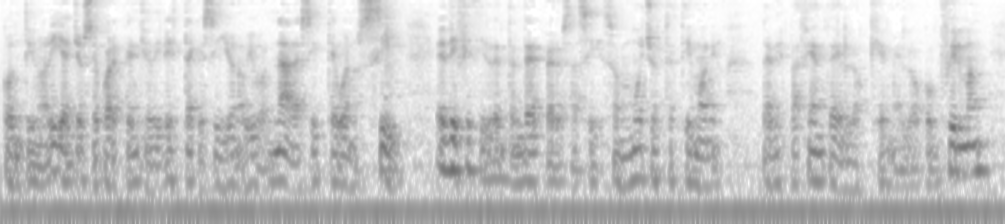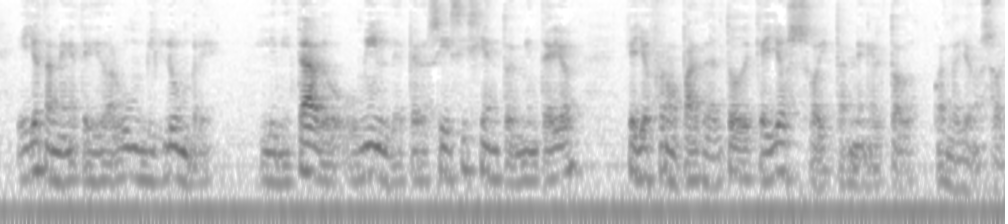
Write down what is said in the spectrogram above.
continuaría. Yo sé por experiencia directa que si yo no vivo, nada existe. Bueno, sí, es difícil de entender, pero es así. Son muchos testimonios de mis pacientes los que me lo confirman y yo también he tenido algún vislumbre limitado, humilde, pero sí, sí siento en mi interior que yo formo parte del todo y que yo soy también el todo cuando yo no soy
